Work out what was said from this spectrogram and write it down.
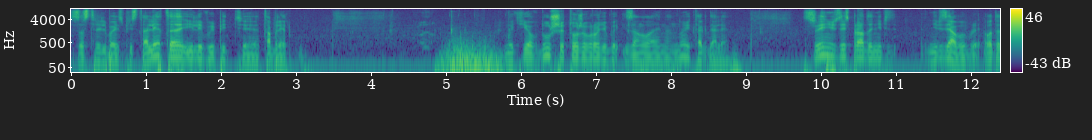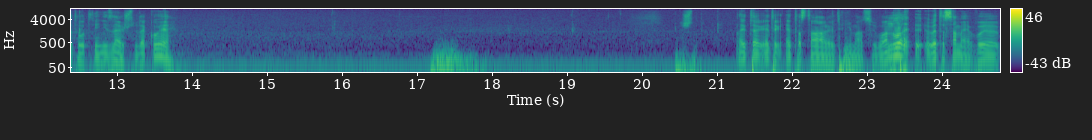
за стрельба из пистолета или выпить э, таблетку. Мытье в душе тоже вроде бы из онлайна, ну и так далее. К сожалению, здесь, правда, нельзя, нельзя выбрать. Вот это вот я не знаю, что такое. Это, это, это останавливает анимацию. В онлайн, э, это самое, в...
